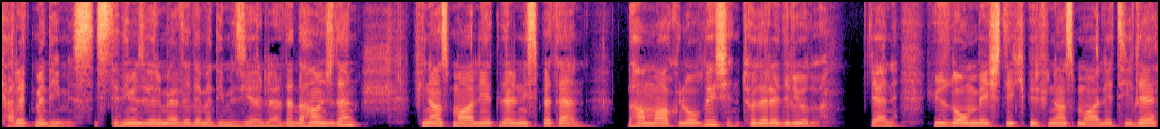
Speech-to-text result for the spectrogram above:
kar etmediğimiz, istediğimiz verim elde edemediğimiz yerlerde daha önceden finans maliyetleri nispeten daha makul olduğu için töler ediliyordu. Yani %15'lik bir finans maliyetiyle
